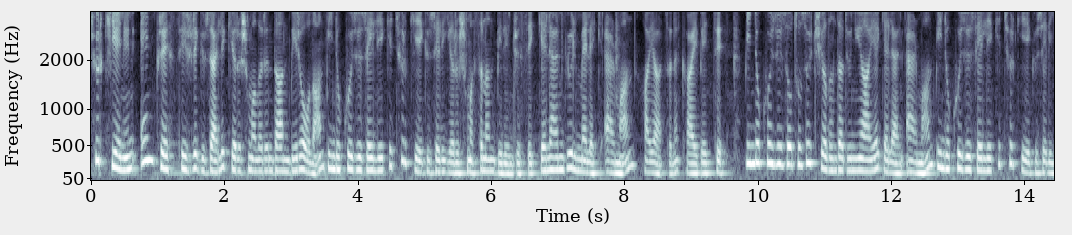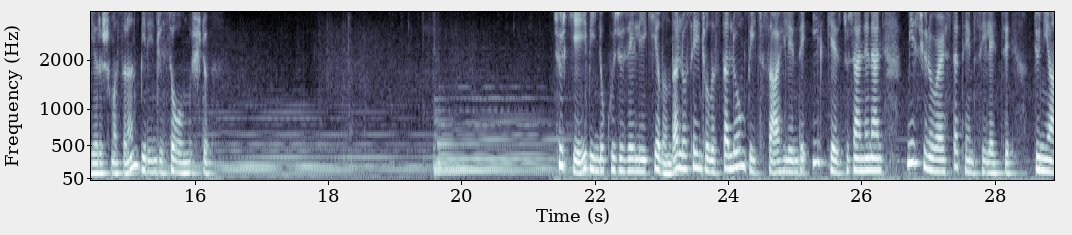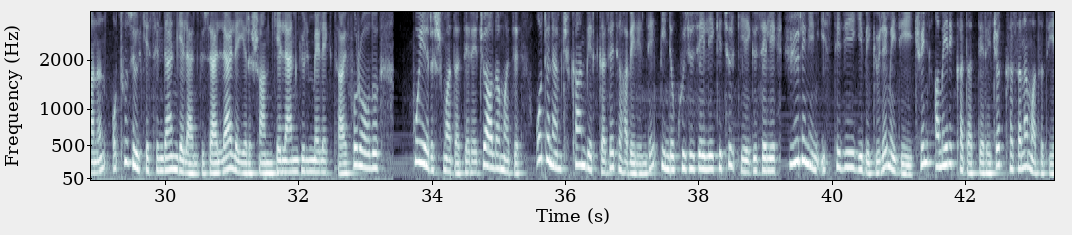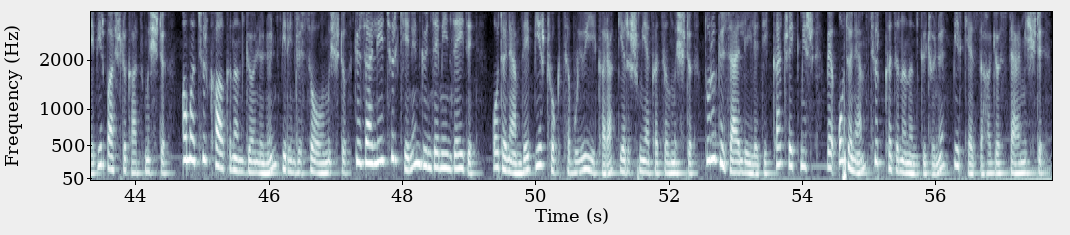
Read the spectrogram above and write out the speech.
Türkiye'nin en prestijli güzellik yarışmalarından biri olan 1952 Türkiye Güzeli yarışmasının birincisi Gelengül Melek Erman hayatını kaybetti. 1933 yılında dünyaya gelen Erman, 1952 Türkiye Güzeli yarışmasının birincisi olmuştu. Türkiye'yi 1952 yılında Los Angeles'ta Long Beach sahilinde ilk kez düzenlenen Miss Universe'da temsil etti. Dünyanın 30 ülkesinden gelen güzellerle yarışan Gelengül Melek Tayfuroğlu bu yarışmada derece alamadı. O dönem çıkan bir gazete haberinde 1952 Türkiye güzeli jürinin istediği gibi gülemediği için Amerika'da derece kazanamadı diye bir başlık atmıştı. Ama Türk halkının gönlünün birincisi olmuştu. Güzelliği Türkiye'nin gündemindeydi. O dönemde birçok tabuyu yıkarak yarışmaya katılmıştı. Duru güzelliğiyle dikkat çekmiş ve o dönem Türk kadınının gücünü bir kez daha göstermişti.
